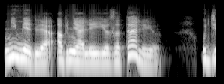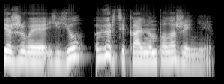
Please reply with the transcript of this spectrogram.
немедля обняли ее за талию, удерживая ее в вертикальном положении.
